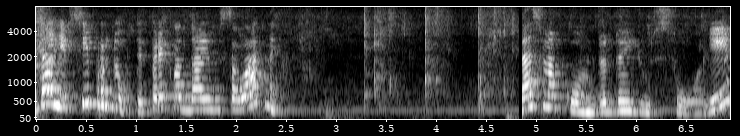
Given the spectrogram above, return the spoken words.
Далі всі продукти перекладаю у салатник. За смаком додаю солі.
